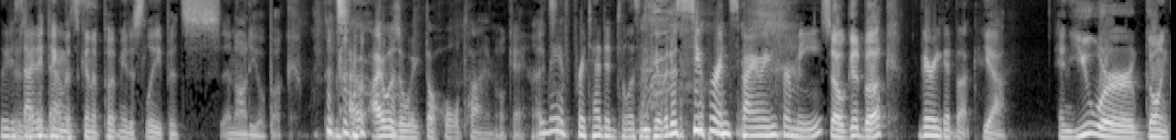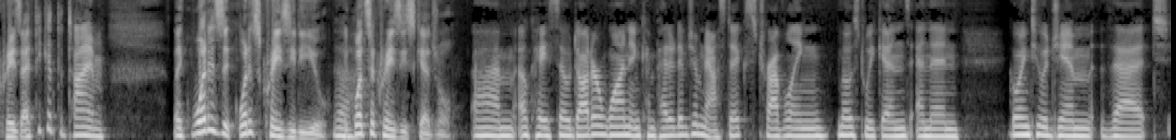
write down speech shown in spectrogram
we If decided anything that that's going to put me to sleep, it's an audiobook. I, I was awake the whole time. Okay. we may have pretended to listen to it, but it was super inspiring for me. so good book. Very good book. Yeah. And you were going crazy. I think at the time, like, what is it? What is crazy to you? Like, what's a crazy schedule? Um, okay, so daughter one in competitive gymnastics, traveling most weekends, and then going to a gym that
